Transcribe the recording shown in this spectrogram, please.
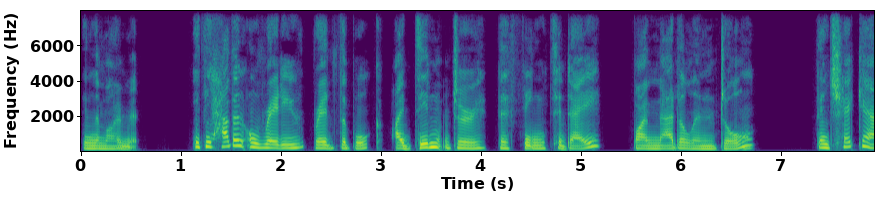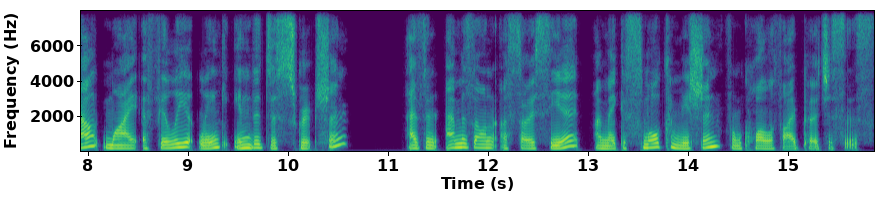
in the moment. If you haven't already read the book, I Didn't Do the Thing Today by Madeline Dore, then check out my affiliate link in the description. As an Amazon associate, I make a small commission from qualified purchases.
